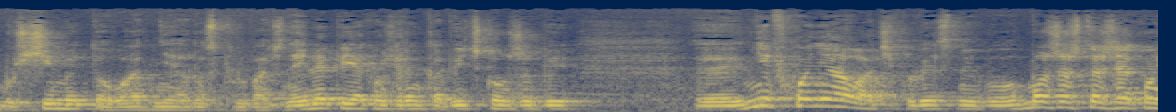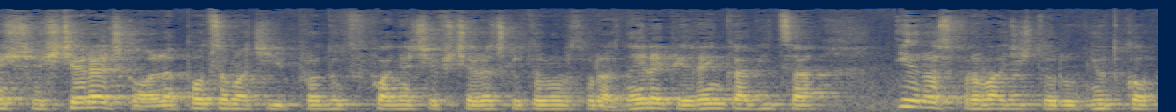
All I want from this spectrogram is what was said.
musimy to ładnie rozprowadzić. Najlepiej jakąś rękawiczką, żeby y, nie wchłaniała Ci powiedzmy, bo możesz też jakąś ściereczką, ale po co ma Ci produkt wchłaniać się w ściereczkę, którą rozprowadzić? Najlepiej rękawica i rozprowadzić to równiutko,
